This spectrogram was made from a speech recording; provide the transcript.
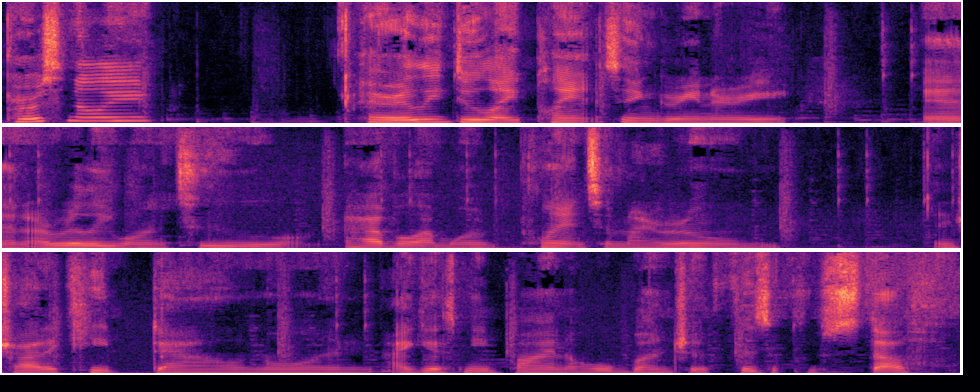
Personally, I really do like plants and greenery and I really want to have a lot more plants in my room and try to keep down on, I guess, me buying a whole bunch of physical stuff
